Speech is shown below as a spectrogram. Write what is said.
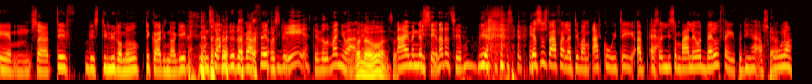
Øhm, så det, hvis de lytter med, det gør de nok ikke, men så kunne det da være fedt. Måske, det ved man jo aldrig. know, altså. Nej, men jeg, Vi sender det til dem. Ja, jeg synes i hvert fald, at det var en ret god idé at altså, ligesom bare lave et valgfag på de her skoler.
